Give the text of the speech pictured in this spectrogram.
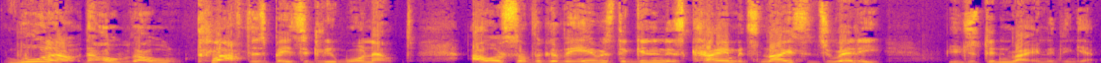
worn out. The whole the whole cloth is basically worn out. Our suffix over here is the gilin is kaim. It's nice. It's ready. You just didn't write anything yet.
